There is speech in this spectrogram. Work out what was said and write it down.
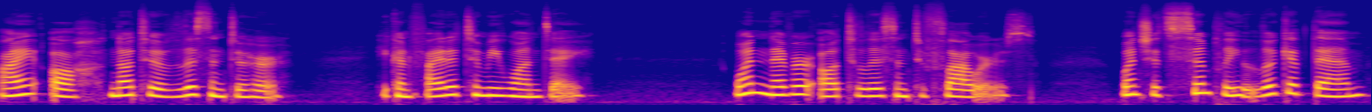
I ought not to have listened to her, he confided to me one day. One never ought to listen to flowers. One should simply look at them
